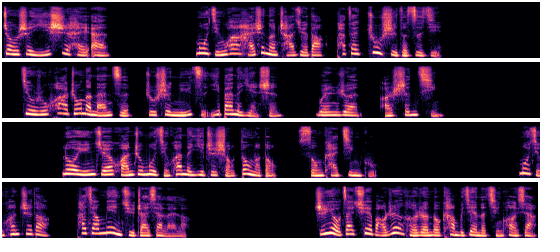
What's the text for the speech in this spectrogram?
正是一世黑暗，穆景欢还是能察觉到他在注视着自己，就如画中的男子注视女子一般的眼神，温润而深情。洛云珏环住穆景欢的一只手动了动，松开禁锢。穆景欢知道他将面具摘下来了，只有在确保任何人都看不见的情况下。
